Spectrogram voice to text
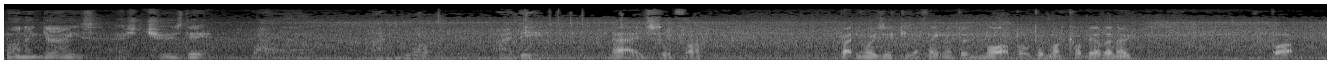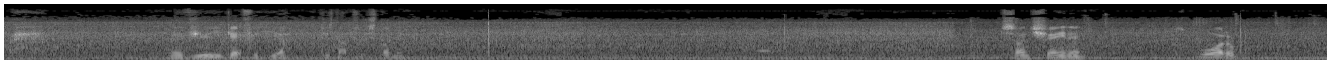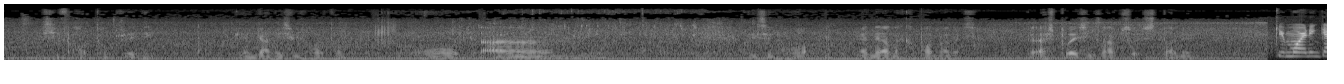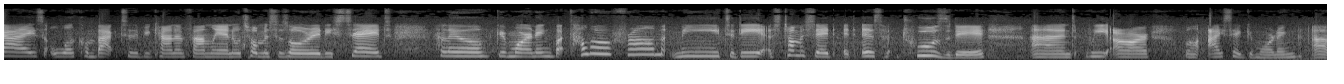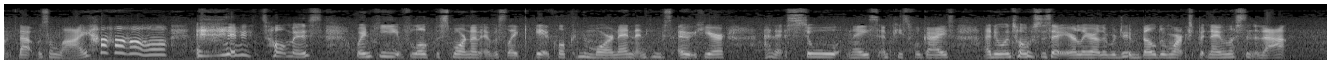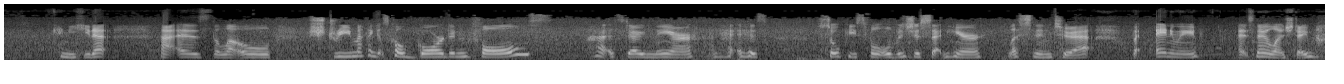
Morning guys, it's Tuesday. Oh, and what a day. That is so far. Bit noisy because I think they're doing a lot of building work up there now. But the view you get from here, just absolutely stunning. Sun shining, it's warm. Let's see if the hot tub's ready. Getting a nice wee hot tub. Oh, look at that. Nice and hot. In there a couple of minutes. But this place is absolutely stunning. Good morning guys, welcome back to the Buchanan family. I know Thomas has already said hello, good morning, but hello from me today. As Thomas said, it is Tuesday and we are, well I said good morning, um, that was a lie. Thomas, when he vlogged this morning, it was like 8 o'clock in the morning and he was out here and it's so nice and peaceful guys. I know when Thomas was out earlier they were doing building works, but now listen to that. Can you hear it? That is the little stream, I think it's called Gordon Falls. It's down there and it is so peaceful. Oban's just sitting here listening to it. But anyway, it's now lunchtime.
